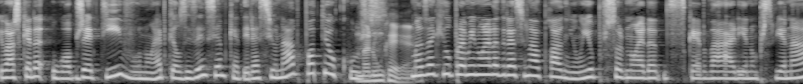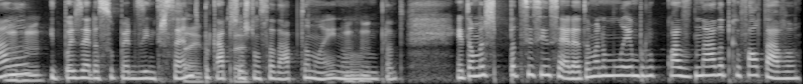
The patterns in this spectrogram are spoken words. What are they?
Eu acho que era o objetivo, não é? Porque eles dizem sempre que é direcionado para o teu curso. Mas nunca é. Mas aquilo para mim não era direcionado para lado nenhum. E o professor não era sequer da área, não percebia nada. Uhum. E depois era super desinteressante, Sei, porque há pessoas sei. que não se adaptam, não é? Não, pronto. Então, mas para te ser sincera, também não me lembro quase de nada porque eu faltava.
